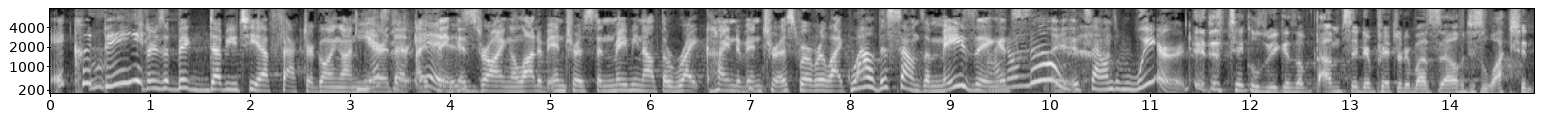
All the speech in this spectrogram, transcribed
it could be There's a big WTF factor going on here Yes, that there I think is. is drawing a lot of interest and maybe not the right kind of interest where we're like, wow, this sounds amazing. I it's, don't know. It, it sounds weird. It just tickles me because I'm, I'm sitting there picturing myself just watching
